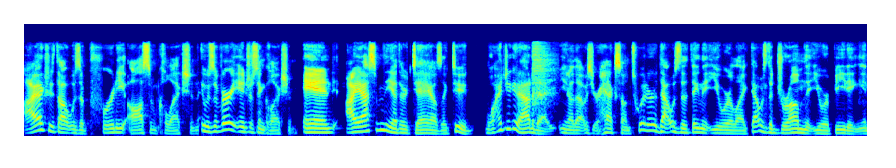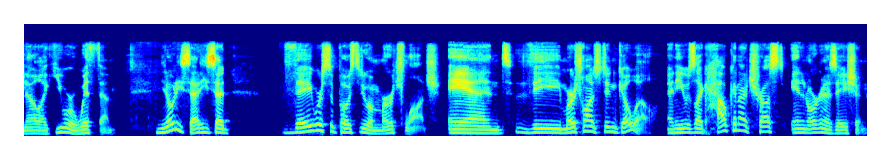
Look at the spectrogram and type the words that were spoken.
I actually thought was a pretty awesome collection. It was a very interesting collection. And I asked him the other day, I was like, dude, why'd you get out of that? You know, that was your hex on Twitter. That was the thing that you were like, that was the drum that you were beating, you know, like you were with them. You know what he said? He said, they were supposed to do a merch launch and the merch launch didn't go well. And he was like, How can I trust in an organization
